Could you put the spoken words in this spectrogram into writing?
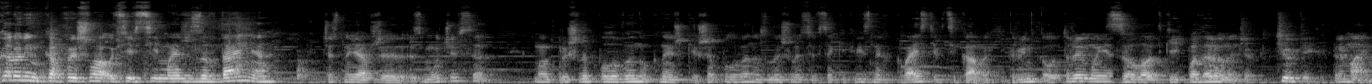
Каролінка пройшла оці всі майже завдання. Чесно, я вже змучився. Ми пройшли половину книжки, ще половина залишилося всяких різних квестів цікавих. І Каролінка отримує солодкий подаруночок. Чупік, тримай.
